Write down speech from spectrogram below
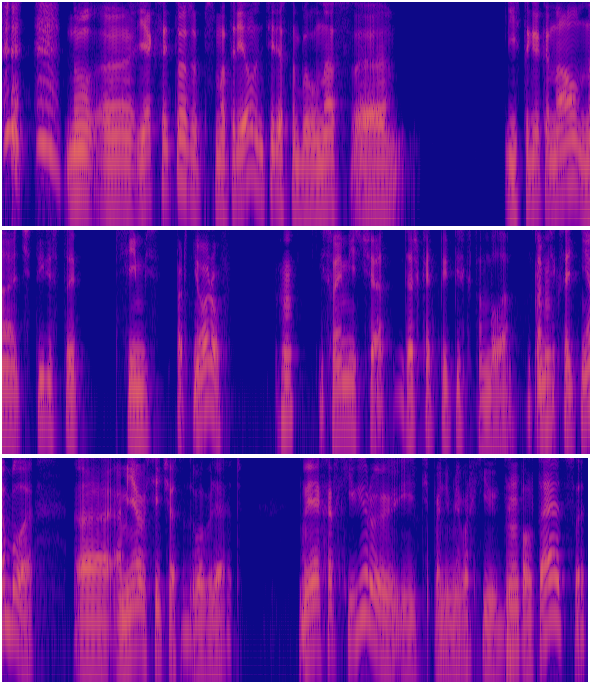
Ну, э, я, кстати, тоже посмотрел, интересно было. У нас э, есть ТГ-канал на 470 партнеров, и с вами есть чат. Даже какая-то переписка там была. Там Мгм. тебя, кстати, не было, э, а меня во все чаты добавляют. Но я их архивирую, и типа они у меня в архиве где-то болтаются.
